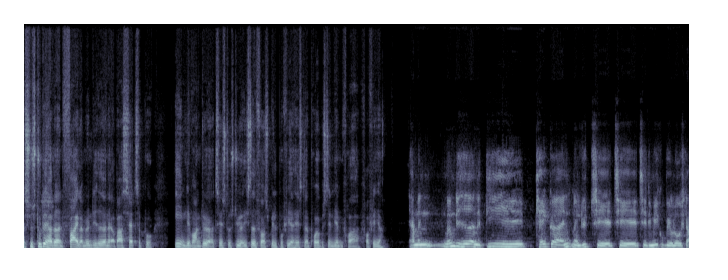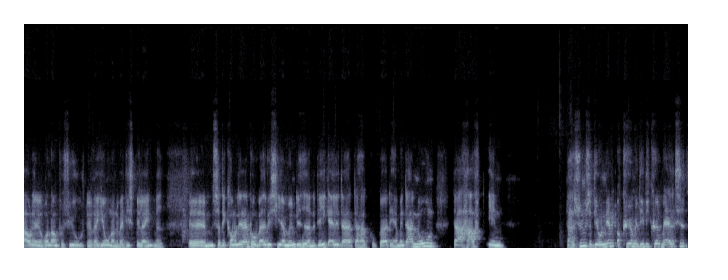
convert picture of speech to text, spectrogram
Synes du, det har været en fejl af myndighederne at bare satse på én leverandør af testudstyr, i stedet for at spille på flere heste og prøve at bestille hjem fra, fra flere? Jamen, myndighederne, de kan ikke gøre andet end at lytte til, til, til de mikrobiologiske afdelinger rundt om på sygehusene, regionerne, hvad de spiller ind med. Øhm, så det kommer lidt an på, hvad vi siger om myndighederne. Det er ikke alle, der, der har kunne gøre det her, men der er nogen, der har haft en, der har synes, at det er jo nemt at køre med det, de kørte med altid.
